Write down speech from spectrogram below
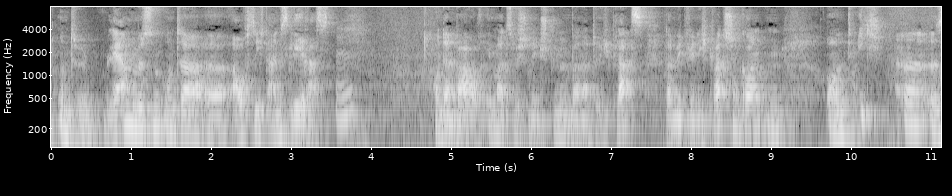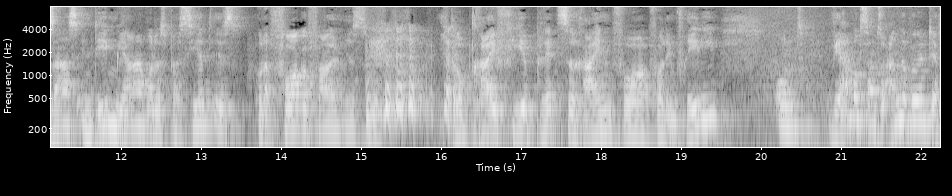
und äh, lernen müssen unter äh, Aufsicht eines Lehrers. Und dann war auch immer zwischen den Stühlen war natürlich Platz, damit wir nicht quatschen konnten. Und ich äh, saß in dem Jahr, wo das passiert ist oder vorgefallen ist, so, ich glaube drei, vier Plätze rein vor, vor dem Fredi. Und wir haben uns dann so angewöhnt, der,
